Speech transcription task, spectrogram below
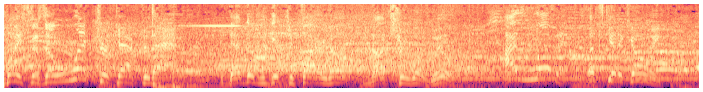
place is electric after that. If that doesn't get you fired up, not sure what will. I love it. Let's get it going.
